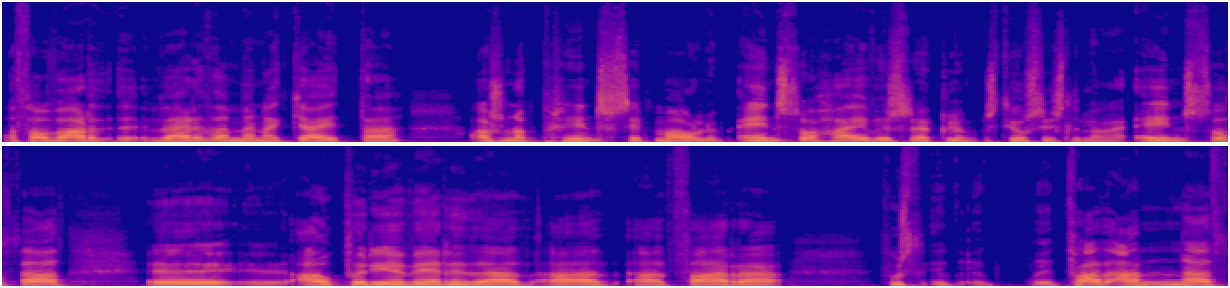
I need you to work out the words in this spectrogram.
að þá var, verða menn að gæta á svona prinsipmálum eins og hæfisreglum stjórnsýslulaga eins og það uh, ákverju verið að, að, að fara veist, hvað annað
